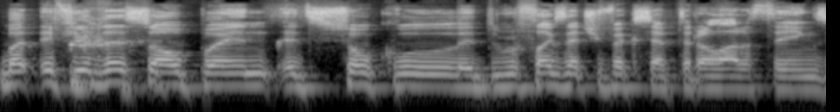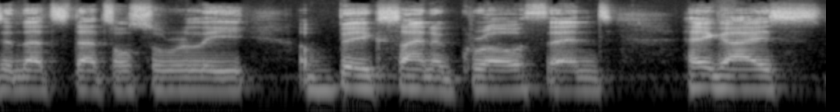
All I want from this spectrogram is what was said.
but if you're this open, it's so cool. It reflects that you've accepted a lot of things, and that's that's also really a big sign of growth. And hey, guys,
